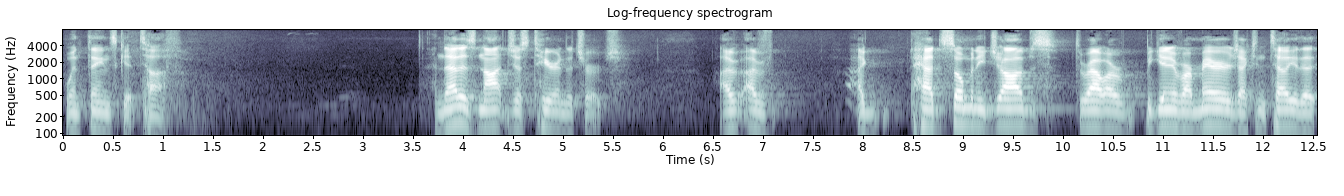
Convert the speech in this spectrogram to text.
when things get tough? And that is not just here in the church. I've, I've I had so many jobs throughout our beginning of our marriage, I can tell you that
